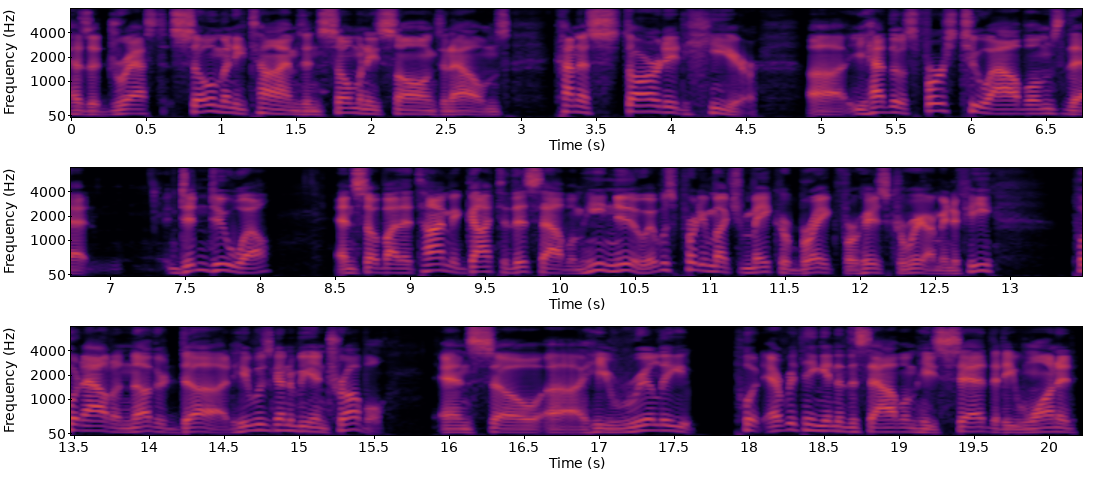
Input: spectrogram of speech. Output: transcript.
has addressed so many times in so many songs and albums, kind of started here. Uh, you had those first two albums that didn't do well. And so by the time it got to this album, he knew it was pretty much make or break for his career. I mean, if he put out another dud, he was going to be in trouble. And so uh, he really put everything into this album. He said that he wanted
